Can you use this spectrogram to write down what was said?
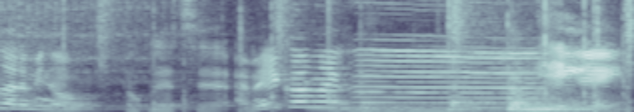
野成美の独舌アメリカンライフ。イエイ。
